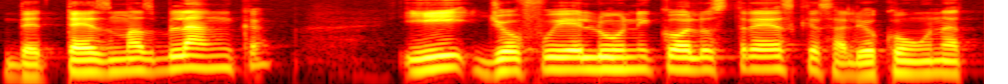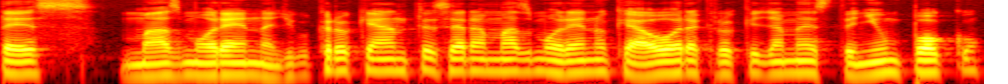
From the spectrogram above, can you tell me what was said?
de tez más blanca. Y yo fui el único de los tres que salió con una tez más morena. Yo creo que antes era más moreno que ahora, creo que ya me desteñí un poco.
